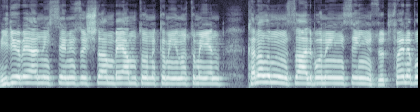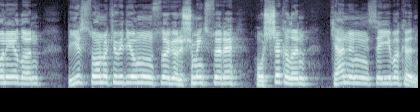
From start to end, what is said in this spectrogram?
Video beğendiyseniz aşağıdan beğen butonuna kılmayı unutmayın. Kanalımıza abone değilseniz lütfen abone olun. Bir sonraki videomuzda görüşmek üzere. Hoşçakalın. Kendinize iyi bakın.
